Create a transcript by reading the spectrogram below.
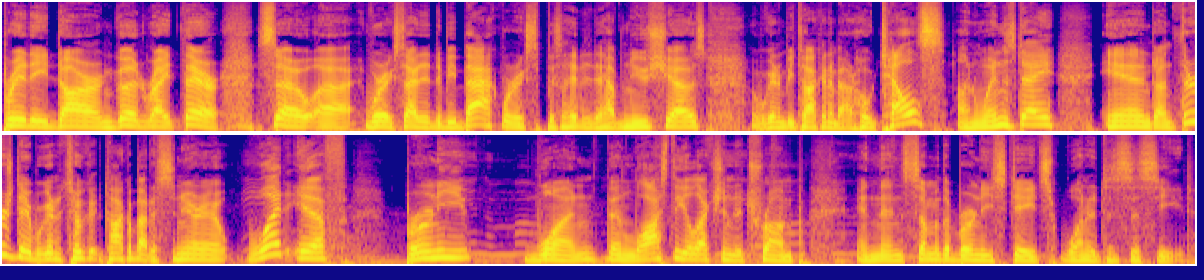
pretty darn good right there. So uh, we're excited to be back. We're excited to have new shows. We're going to be talking about hotels on Wednesday. And on Thursday, we're going to talk about a scenario. What if Bernie won, then lost the election to Trump, and then some of the Bernie states wanted to secede?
